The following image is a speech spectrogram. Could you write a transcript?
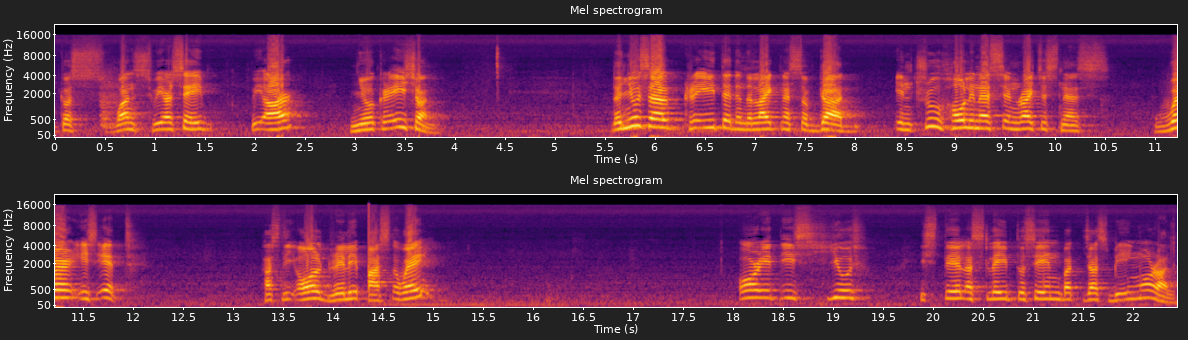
Because once we are saved, we are new creation. The new self created in the likeness of God in true holiness and righteousness where is it? Has the old really passed away? Or it is you still a slave to sin but just being moral?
